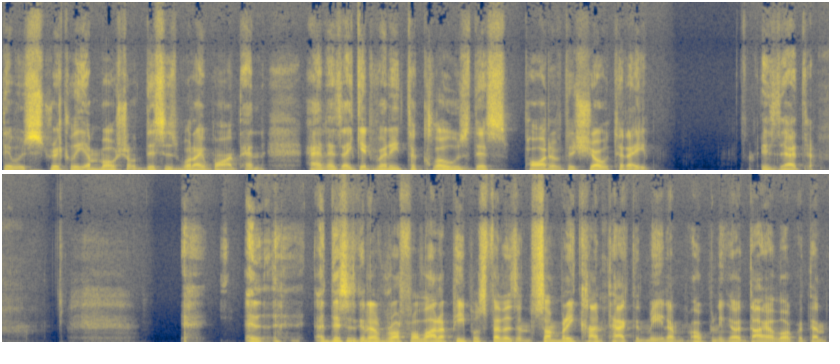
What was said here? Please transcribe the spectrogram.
They were strictly emotional. This is what i want. And and as i get ready to close this part of the show today is that and uh, this is going to ruffle a lot of people's feathers. And somebody contacted me, and I'm opening a dialogue with them.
